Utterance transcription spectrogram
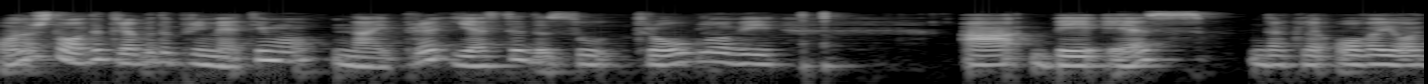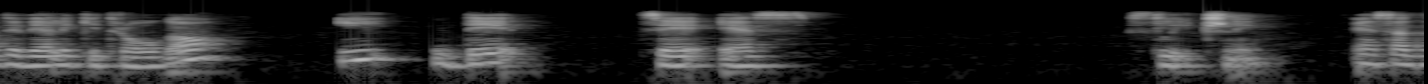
Ono što ovde treba da primetimo najpre jeste da su trouglovi ABS, dakle ovaj ovde veliki trougao, i DCS slični. E sad,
